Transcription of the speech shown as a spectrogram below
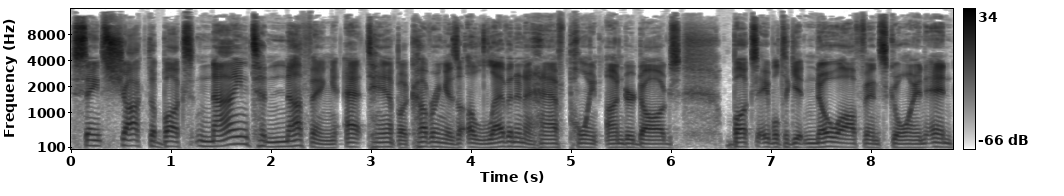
Saints shocked the Bucs 9 to nothing at Tampa covering as 11 and a half point underdogs. Bucs able to get no offense going and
